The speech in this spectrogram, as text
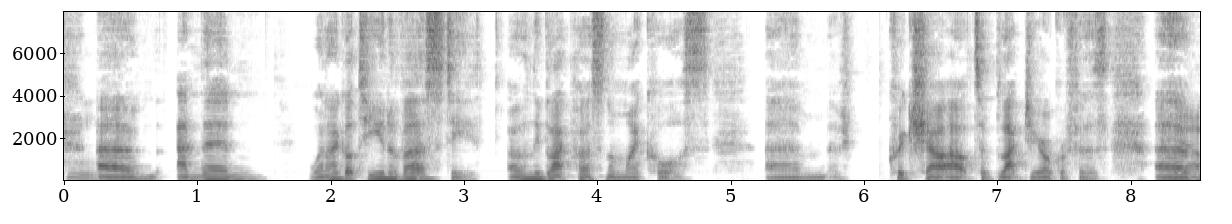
Hmm. Um, and then when I got to university, only black person on my course. Um, quick shout out to black geographers. Um, yeah.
